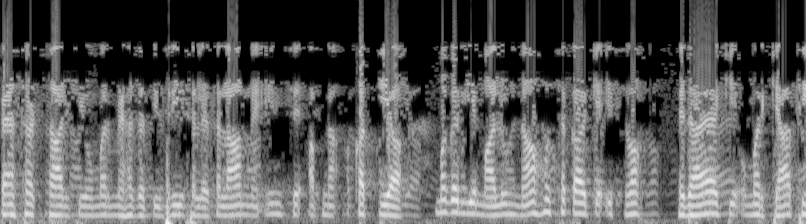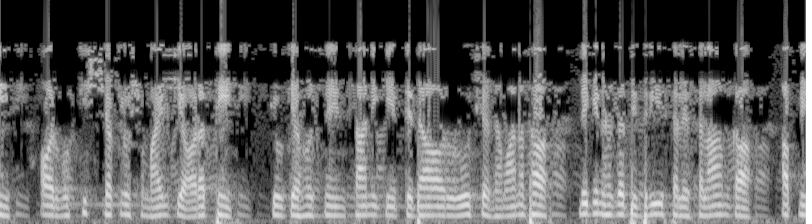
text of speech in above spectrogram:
پینسٹھ سال کی عمر میں حضرت ادریس علیہ السلام نے ان سے اپنا عقد کیا، مگر یہ معلوم نہ ہو سکا کہ اس وقت ہدایہ کی عمر کیا تھی اور وہ کس شکل و شمائل کی عورت تھی۔ کیونکہ حسن انسانی کی ابتدا اور عروج کا زمانہ تھا، لیکن حضرت ادریس علیہ السلام کا اپنی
